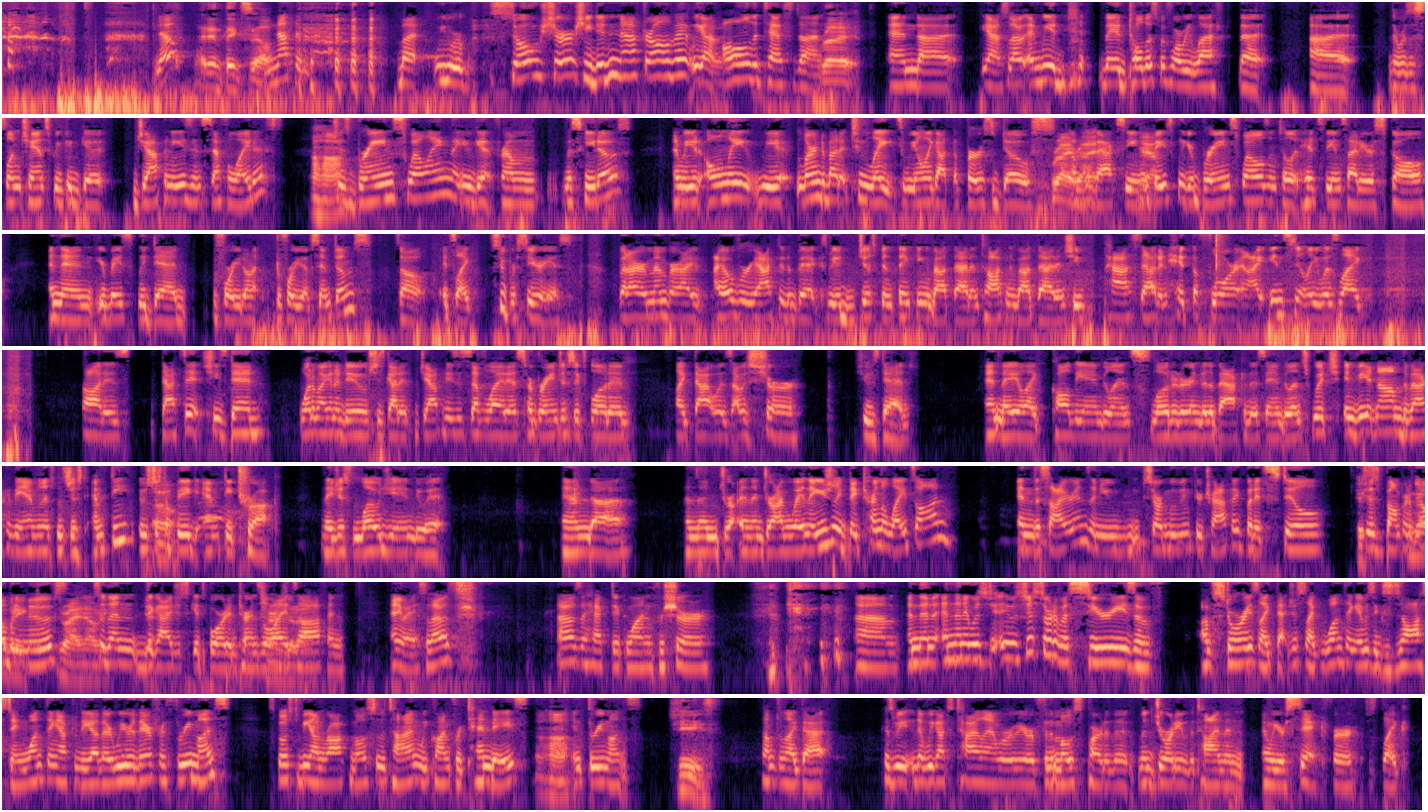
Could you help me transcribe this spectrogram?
nope. I didn't think so. Nothing. but we were so sure she didn't after all of it. We got all the tests done. Right. and uh, yeah, so that, and we had they had told us before we left that uh, there was a slim chance we could get Japanese encephalitis, Uh-huh. which is brain swelling that you get from mosquitoes. And we had only we learned about it too late, so we only got the first dose Right, of the vaccine. Yeah. And basically, your brain swells until it hits the inside of your skull, and then you're basically dead before you don't before you have symptoms. So it's like super serious. But I remember I, I overreacted a bit because we had just been thinking about that and talking about that, and she passed out and hit the floor, and I instantly was like, thought is that's it, she's dead. What am I gonna do? She's got a Japanese encephalitis. Her brain just exploded. Like that was I was sure she was dead. And they like called the ambulance, loaded her into the back of this ambulance, which in Vietnam the back of the ambulance was just empty. It was just a Oh. big empty truck. They just load you into it, and uh, and then dri- and then drive away. And they usually they turn the lights on and the sirens, and you start moving through traffic, but it's still It's- just bumper to nobody, nobody- moves. right, nobody- so then the yeah. guy just gets bored and turns, the lights off. off. And anyway, so that was that was a hectic one for sure. um, and then and then it was it was just sort of a series of of stories like that. Just like one thing, it was exhausting, one thing after the other. We were there for three months, supposed to be on rock most of the time. We climbed for ten days Uh-huh. in three months Jeez. something like that. Because we then we got to Thailand where we were for the most part of the majority of the time, and and we were sick for just like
